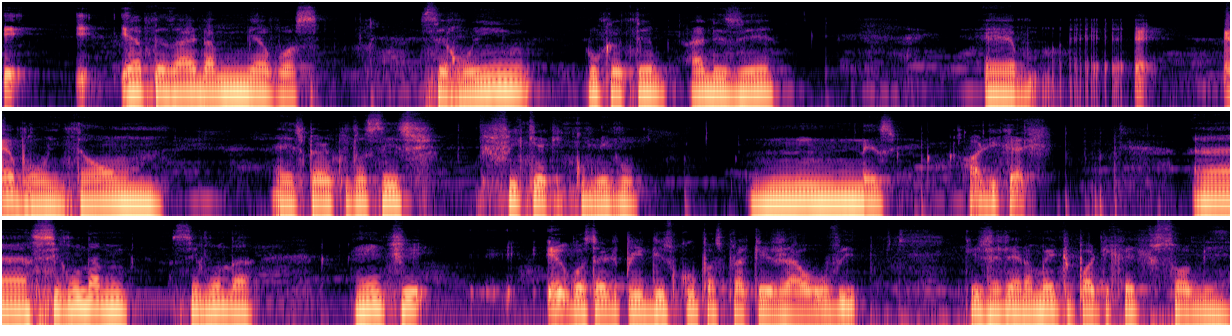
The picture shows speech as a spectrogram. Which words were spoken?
e, e, e, apesar da minha voz ser ruim, o que eu tenho a dizer é, é, é bom, então é, espero que vocês fique aqui comigo nesse podcast. Uh, segunda, segunda, gente, eu gostaria de pedir desculpas para quem já ouve, que geralmente o podcast sobe,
